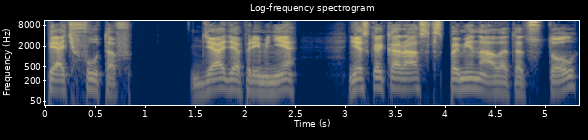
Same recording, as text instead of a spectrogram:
5 футов. Дядя при мне несколько раз вспоминал этот стол,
